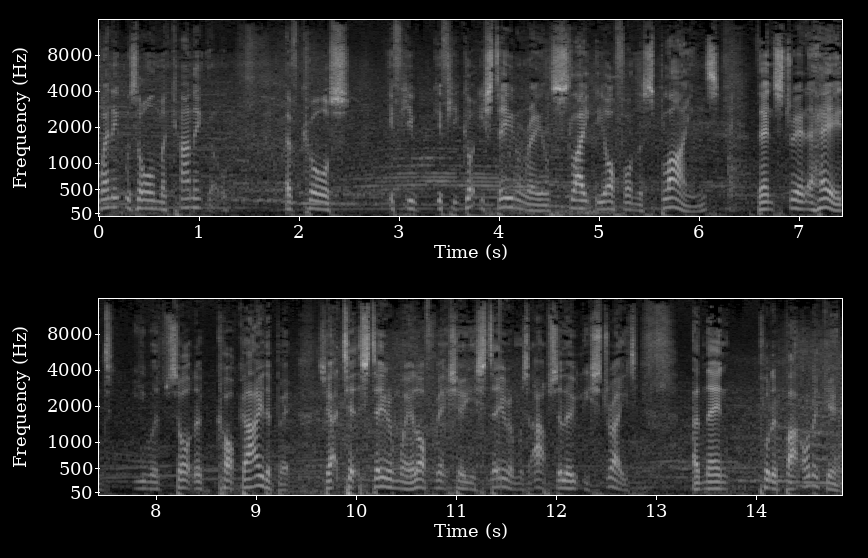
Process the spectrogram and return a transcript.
when it was all mechanical. Of course, if you if you got your steering wheel slightly off on the splines, then straight ahead you were sort of cockeyed a bit. So you had to take the steering wheel off, make sure your steering was absolutely straight, and then put it back on again.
